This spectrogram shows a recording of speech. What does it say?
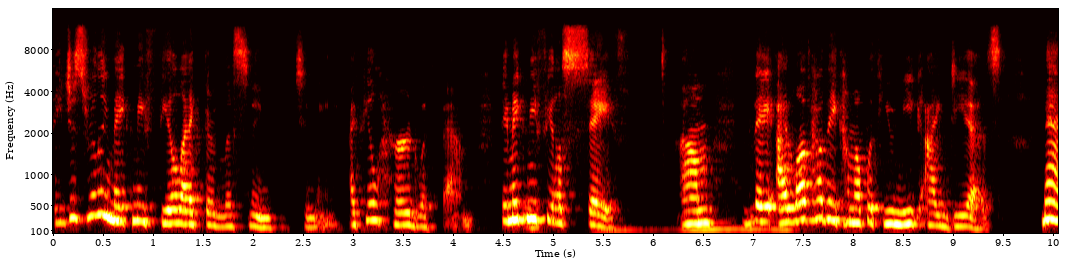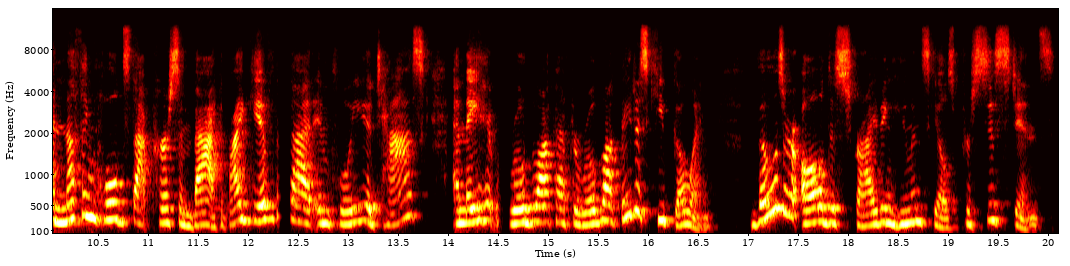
they just really make me feel like they're listening to me. I feel heard with them. They make me feel safe. Um, they, I love how they come up with unique ideas. Man, nothing holds that person back. If I give that employee a task and they hit roadblock after roadblock, they just keep going. Those are all describing human skills persistence,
